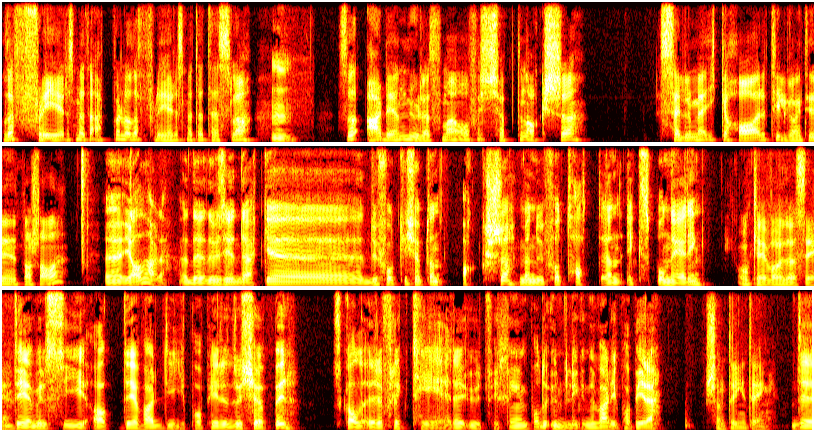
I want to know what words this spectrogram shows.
Og det er flere som heter Apple, og det er flere som heter Tesla. Mm. Så er det en mulighet for meg å få kjøpt en aksje selv om jeg ikke har tilgang til det internasjonale? Eh, Ja, det er det. det. Det vil si, det er ikke Du får ikke kjøpt en aksje, men du får tatt en eksponering. Ok, hva vil det si? Det vil si at det verdipapiret du kjøper, skal reflektere utviklingen på det underliggende verdipapiret. Skjønte ingenting. Det,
